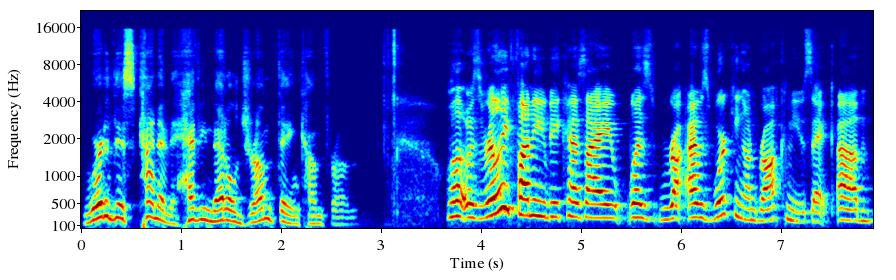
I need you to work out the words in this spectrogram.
where did this kind of heavy metal drum thing come from? Well, it was really funny because I was I was working on rock music um,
